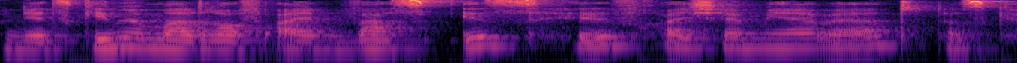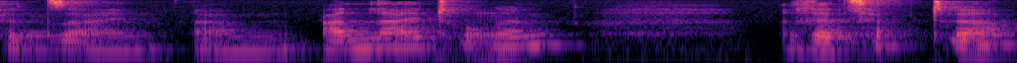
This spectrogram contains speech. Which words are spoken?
Und jetzt gehen wir mal darauf ein, was ist hilfreicher Mehrwert? Das können sein ähm, Anleitungen Rezepte,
